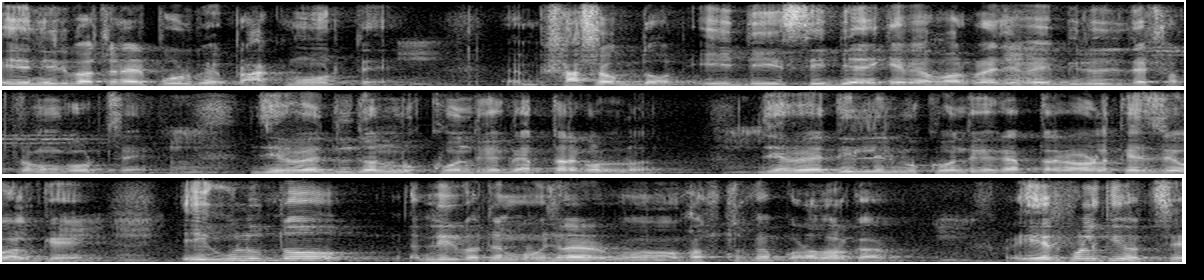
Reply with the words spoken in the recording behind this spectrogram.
এই যে নির্বাচনের পূর্বে, প্রাক মুহূর্তে শাসক দল ইডি সিবিআইকে ব্যবহার করে যেভাবে বিরোধীদের ছত্রভঙ্গ করছে যেভাবে দুজন মুখ্যমন্ত্রীকে গ্রেপ্তার করল যেভাবে দিল্লির মুখ্যমন্ত্রীকে গ্রেপ্তার করা হলো কেজরিওয়ালকে এইগুলো তো নির্বাচন কমিশনের হস্তক্ষেপ করা দরকার। এর ফলে কি হচ্ছে?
